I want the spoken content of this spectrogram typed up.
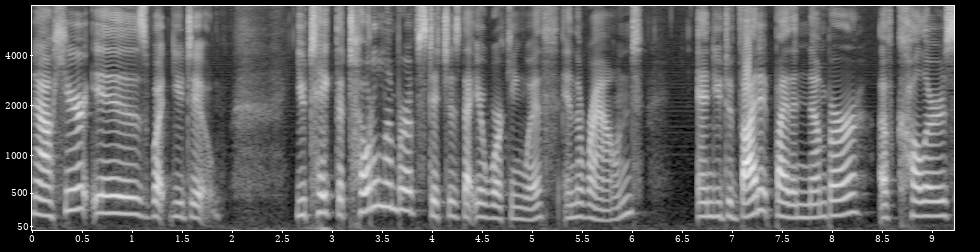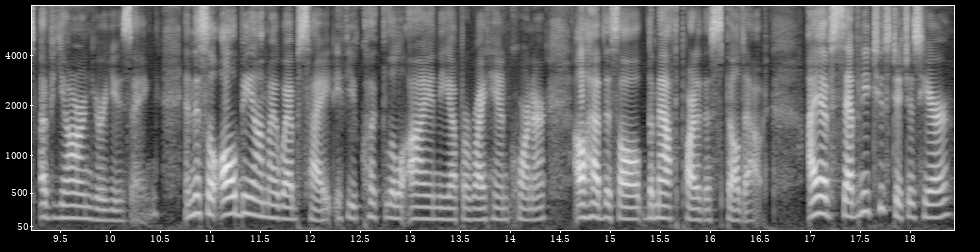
now here is what you do. You take the total number of stitches that you're working with in the round and you divide it by the number of colors of yarn you're using. And this will all be on my website. If you click the little eye in the upper right hand corner, I'll have this all, the math part of this spelled out. I have 72 stitches here.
